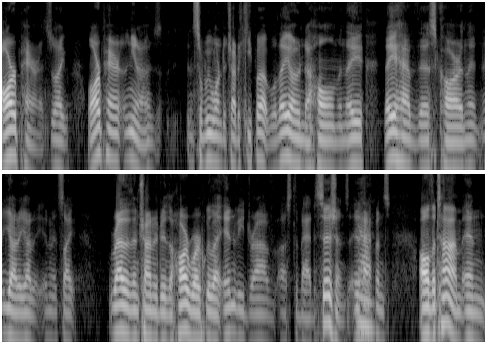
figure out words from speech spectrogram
our parents, like well, our parents you know, and so we wanted to try to keep up. Well, they owned a home, and they they have this car, and then yada yada, and it's like rather than trying to do the hard work, we let envy drive us to bad decisions. It Yeah. happens all the time, and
